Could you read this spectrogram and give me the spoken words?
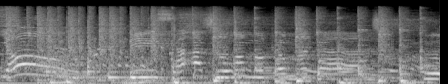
Yo, di saat ku memuka mata, ku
